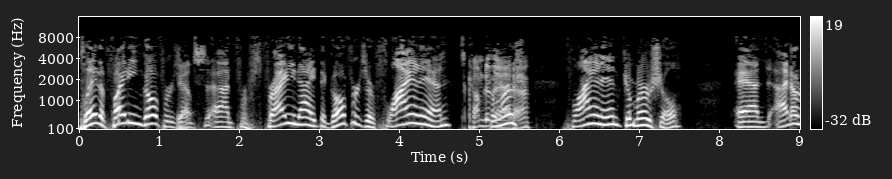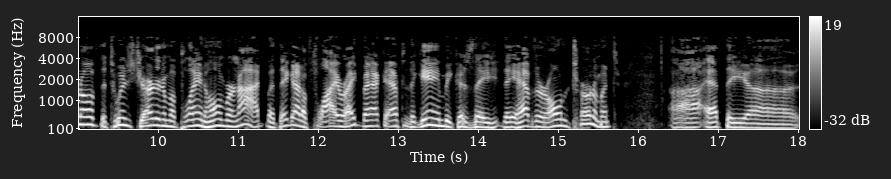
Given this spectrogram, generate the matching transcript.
Play the Fighting Gophers Yep. on, s- on fr- Friday night. The Gophers are flying in. It's come to that, commercial, huh? flying in commercial. And I don't know if the Twins chartered them a plane home or not, but they got to fly right back after the game because they they have their own tournament uh, at the uh,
